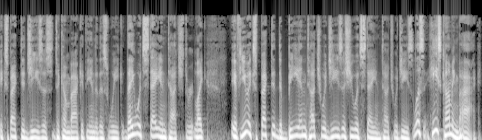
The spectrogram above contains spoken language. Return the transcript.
expected Jesus to come back at the end of this week, they would stay in touch through like, if you expected to be in touch with Jesus, you would stay in touch with Jesus. Listen, he's coming back.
